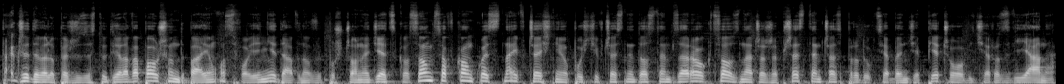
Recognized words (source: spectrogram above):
Także deweloperzy ze studia Lava Potion dbają o swoje niedawno wypuszczone dziecko. Songs of Conquest najwcześniej opuści wczesny dostęp za rok, co oznacza, że przez ten czas produkcja będzie pieczołowicie rozwijana.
